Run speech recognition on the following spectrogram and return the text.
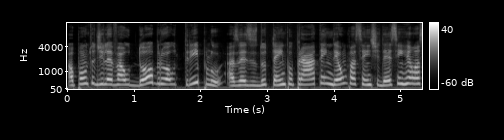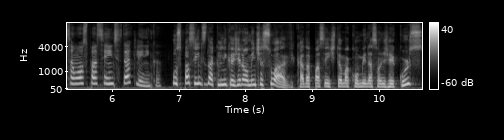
ao ponto de levar o dobro ou triplo, às vezes, do tempo para atender um paciente desse em relação aos pacientes da clínica. Os pacientes da clínica geralmente é suave. Cada paciente tem uma combinação de recursos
